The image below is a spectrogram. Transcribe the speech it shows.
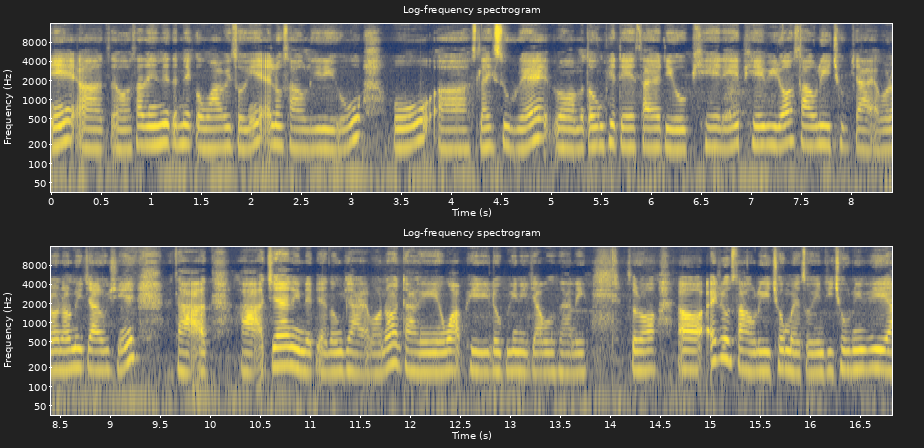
အင်းအာစာသင်နှစ်တစ်နှစ်ကုန်သွားပြီဆိုရင်အဲ့လိုစာအုပ်လေးတွေကိုဟိုအာ slide စုရဲဟိုမတုံးဖြစ်တဲ့စာရွက်တွေကိုဖြဲတယ်ဖြဲပြီးတော့စာအုပ်လေးချုပ်ကြရပေါ့နော်နောက်နေ့ကြာလို့ရှိရင်ဒါအာအကျန်းအနေနဲ့ပြန်သုံးကြရပေါ့နော်ဒါငယ်ငယ်ဟိုကအဖေလုပ်ပြီးနေကြပုံစံလေးဆိုတော့အဲ့အဲ့လိုစာအုပ်လေးချုပ်မယ်ဆိုရင်ဒီချုပ်လေးလေးက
